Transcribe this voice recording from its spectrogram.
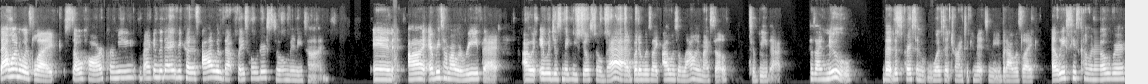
that one was like so hard for me back in the day because I was that placeholder so many times. And I every time I would read that, I would it would just make me feel so bad, but it was like I was allowing myself to be that because I knew that this person wasn't trying to commit to me, but I was like, at least he's coming over.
